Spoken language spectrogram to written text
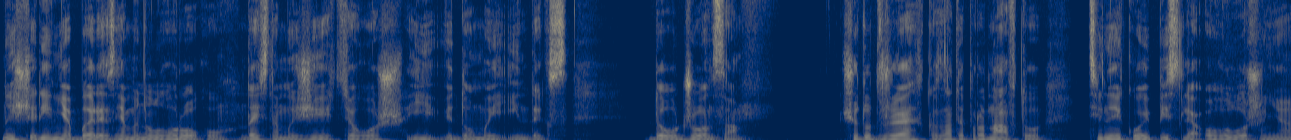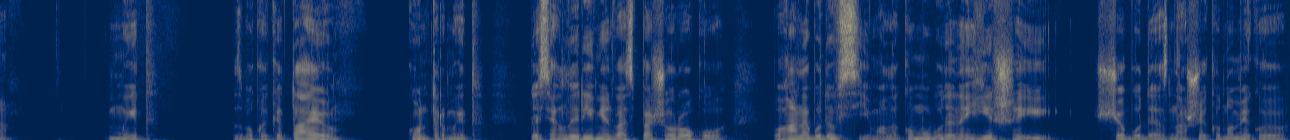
нижче рівня березня минулого року, десь на межі цього ж і відомий індекс Dow Jones. Що тут вже сказати про нафту, ціни якої після оголошення мит з боку Китаю, контрмит, досягли рівня 21 року. Погано буде всім, але кому буде найгірше і що буде з нашою економікою,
